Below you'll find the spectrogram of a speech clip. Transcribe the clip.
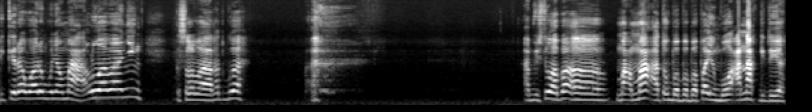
Dikira warung punya malu apa anjing. Kesel banget gue habis itu apa uh, mak-mak atau bapak-bapak yang bawa anak gitu ya.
